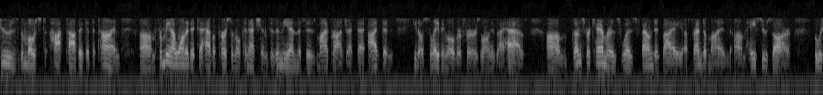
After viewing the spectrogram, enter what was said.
choose the most hot topic at the time. Um, for me, I wanted it to have a personal connection because in the end, this is my project that I've been, you know, slaving over for as long as I have. Um, Guns for Cameras was founded by a friend of mine, um, Jesus R., who was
